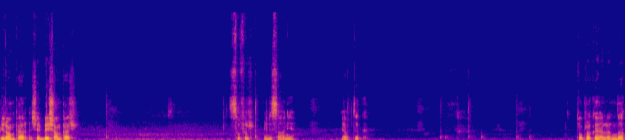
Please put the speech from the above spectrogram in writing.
bir amper şey 5 amper 0 milisaniye yaptık. Toprak ayarlarında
